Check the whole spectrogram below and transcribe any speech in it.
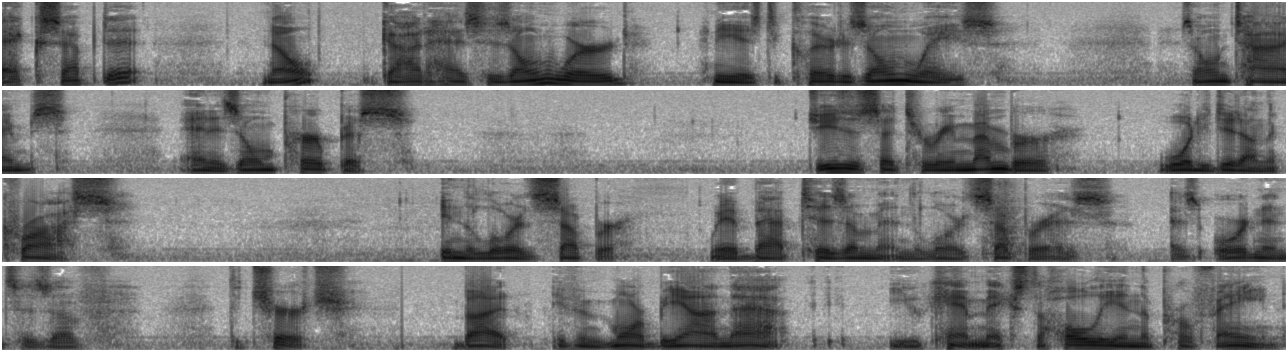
accept it. No, God has his own word and he has declared his own ways, his own times, and his own purpose. Jesus said to remember what he did on the cross in the Lord's Supper. We have baptism and the Lord's Supper as, as ordinances of the church. But even more beyond that, you can't mix the holy and the profane.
